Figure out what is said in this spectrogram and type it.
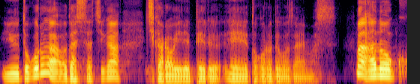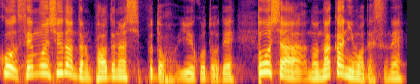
いうところが私たちが力を入れているところでございます。まあ、あのここ専門集団とのパートナーシップということで当社の中にもですね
